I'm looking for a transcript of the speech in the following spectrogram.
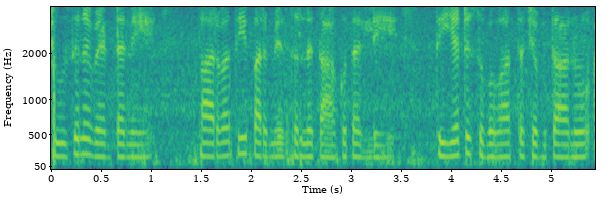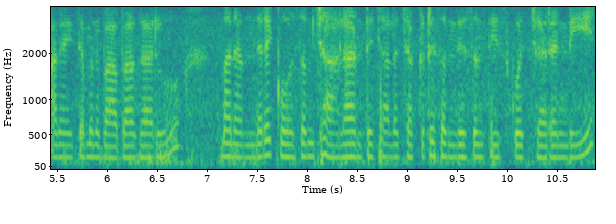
చూసిన వెంటనే పార్వతీ పరమేశ్వరుని తాకు తల్లి తీయటి శుభవార్త చెబుతాను అని అయితే మన బాబా గారు మనందరి కోసం చాలా అంటే చాలా చక్కటి సందేశం తీసుకొచ్చారండి.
